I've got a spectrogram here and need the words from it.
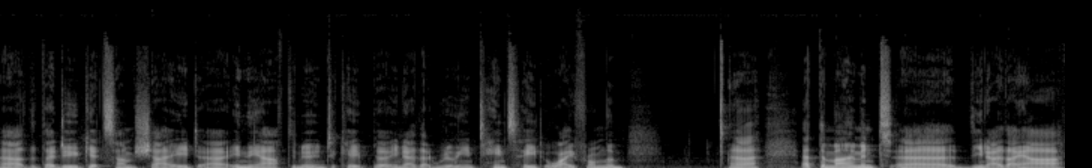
uh, that they do get some shade uh, in the afternoon to keep uh, you know that really intense heat away from them. Uh, at the moment, uh, you know they are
